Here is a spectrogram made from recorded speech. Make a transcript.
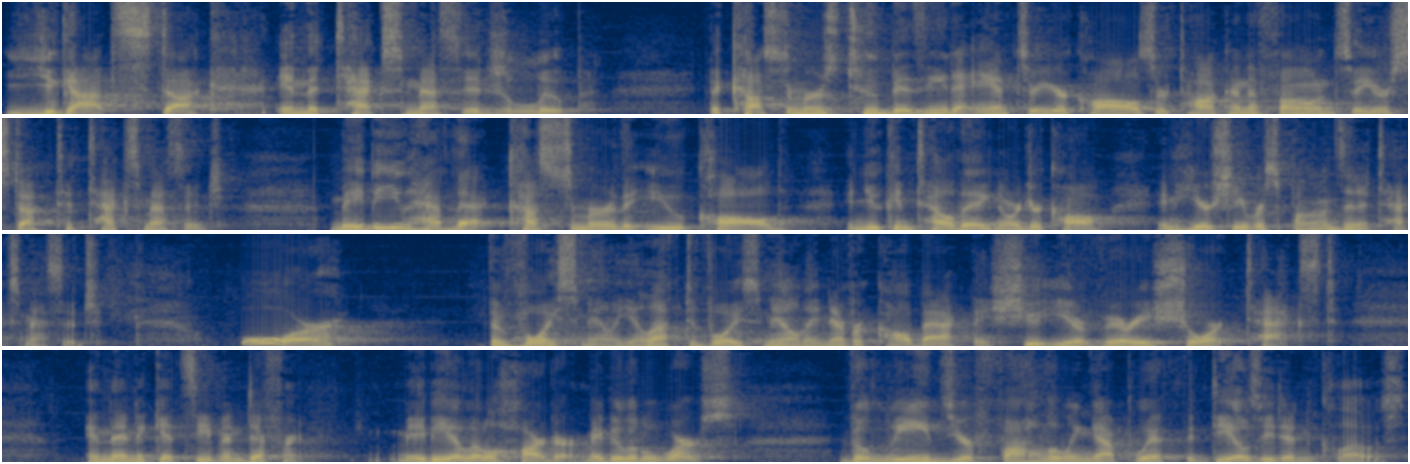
You got stuck in the text message loop. The customer's too busy to answer your calls or talk on the phone, so you're stuck to text message. Maybe you have that customer that you called and you can tell they ignored your call, and he or she responds in a text message. Or the voicemail. You left a voicemail, they never call back, they shoot you a very short text. And then it gets even different, maybe a little harder, maybe a little worse. The leads you're following up with, the deals you didn't close.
